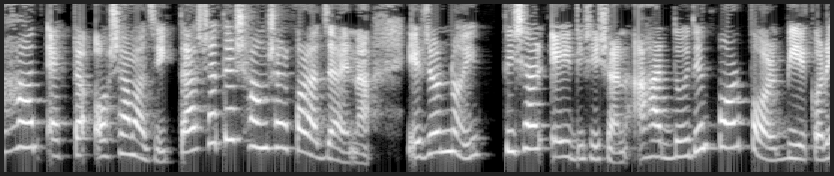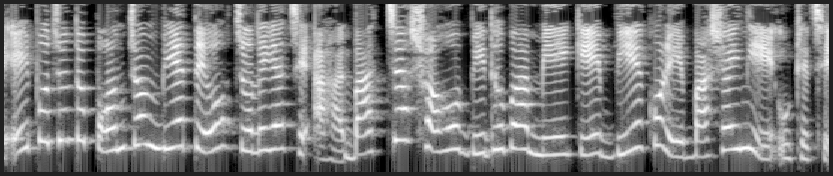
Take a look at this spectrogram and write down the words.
আহাদ একটা অসামাজিক, তার সাথে সংসার করা যায় না। এজন্যই তিশার এই ডিসিশন আহাদ দুই দিন পর পর বিয়ে করে। এই পর্যন্ত পঞ্চম বিয়েতেও চলে গেছে আহাদ। বাচ্চা সহ বিধবা মেয়েকে বিয়ে করে বাসায় নিয়ে উঠেছে।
